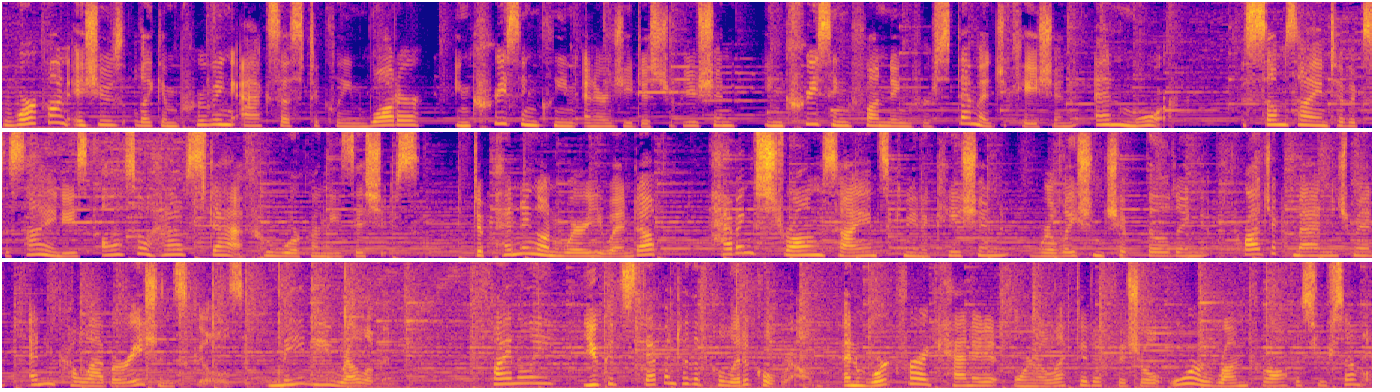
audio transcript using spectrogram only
work on issues like improving access to clean water, increasing clean energy distribution, increasing funding for STEM education, and more. Some scientific societies also have staff who work on these issues. Depending on where you end up, Having strong science communication, relationship building, project management, and collaboration skills may be relevant. Finally, you could step into the political realm and work for a candidate or an elected official or run for office yourself.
